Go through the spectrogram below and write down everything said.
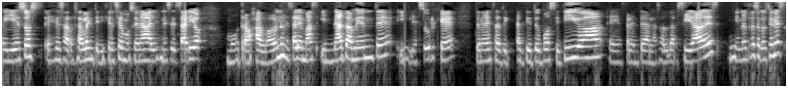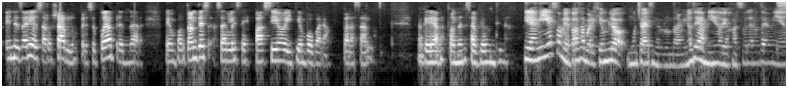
Y eso es, desarrollar la inteligencia emocional, es necesario como trabajarlo. A uno le sale más innatamente y le surge tener esta actitud positiva eh, frente a las adversidades y en otras ocasiones es necesario desarrollarlo, pero se puede aprender. Lo importante es hacerle ese espacio y tiempo para, para hacerlo no quería responder esa preguntita. Y a mí eso me pasa, por ejemplo, muchas veces me preguntan, a mí no te da miedo viajar sola, no te da miedo.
